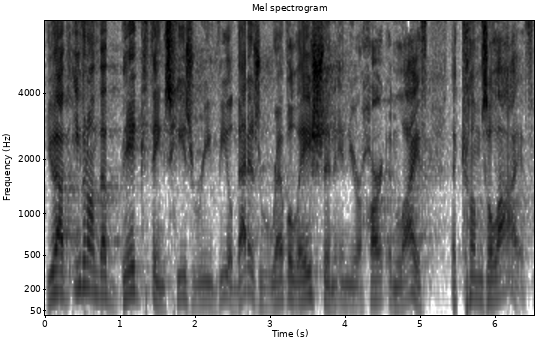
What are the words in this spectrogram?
You have, even on the big things, He's revealed. That is revelation in your heart and life that comes alive.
